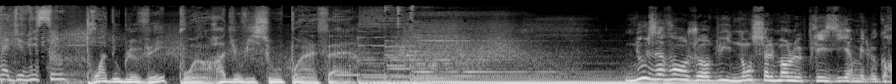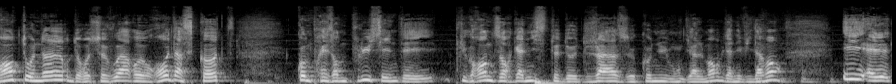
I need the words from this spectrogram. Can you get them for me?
Radio Vissou. www.radiovissou.fr Nous avons aujourd'hui non seulement le plaisir, mais le grand honneur de recevoir euh, Rhoda Scott, qu'on ne présente plus, c'est une des plus grandes organistes de jazz connues mondialement, bien évidemment. Et elle,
